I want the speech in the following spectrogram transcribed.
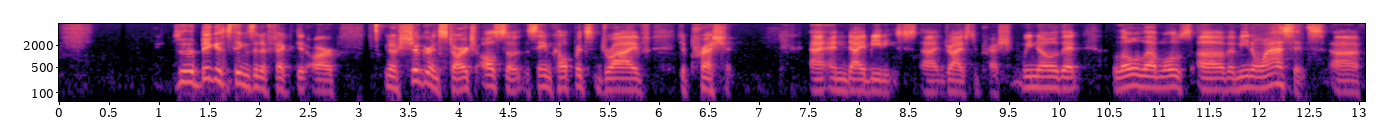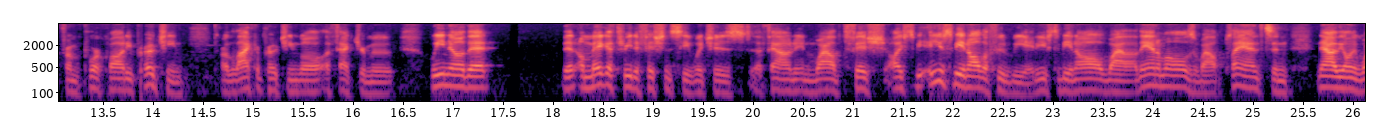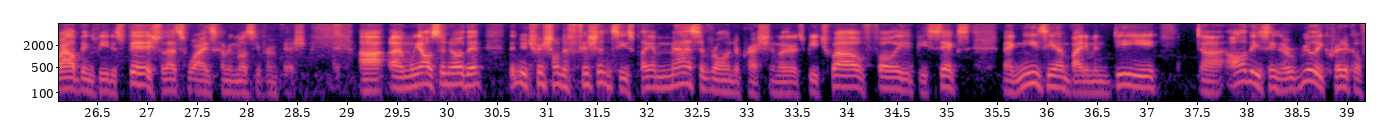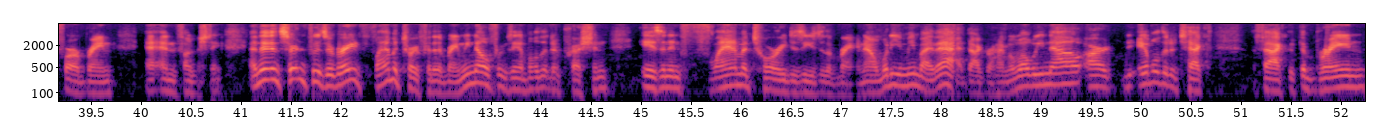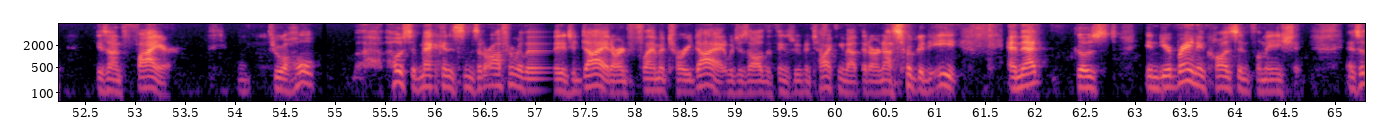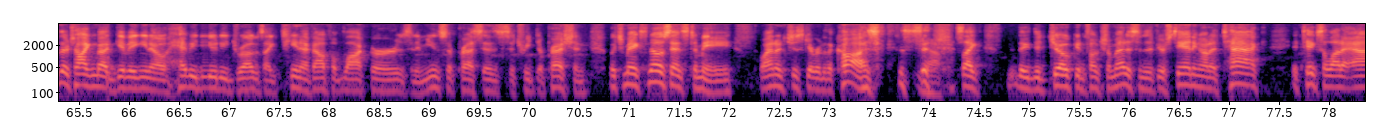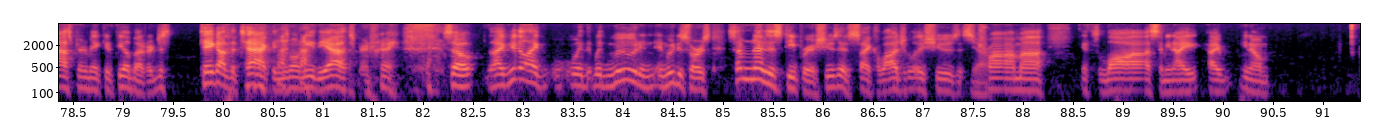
So the biggest things that affect it are you know, sugar and starch also the same culprits drive depression and diabetes uh, drives depression. We know that low levels of amino acids uh, from poor quality protein or lack of protein will affect your mood. We know that that omega-3 deficiency, which is uh, found in wild fish, used to be, it used to be in all the food we ate. It used to be in all wild animals wild plants. And now the only wild things we eat is fish. So that's why it's coming mostly from fish. Uh, and we also know that, that nutritional deficiencies play a massive role in depression, whether it's B12, folate, B6, magnesium, vitamin D, uh, all these things are really critical for our brain and functioning. And then certain foods are very inflammatory for the brain. We know, for example, that depression is an inflammatory disease of the brain. Now, what do you mean by that, Dr. Hyman? Well, we now are able to detect the fact that the brain is on fire through a whole host of mechanisms that are often related to diet, our inflammatory diet, which is all the things we've been talking about that are not so good to eat. And that goes into your brain and causes inflammation. And so they're talking about giving, you know, heavy duty drugs like TNF alpha blockers and immune suppressants to treat depression, which makes no sense to me. Why don't you just get rid of the cause? yeah. It's like the, the joke in functional medicine is if you're standing on a tack, it takes a lot of aspirin to make it feel better. Just take out the tack and you won't need the aspirin, right? So I feel like with, with mood and, and, mood disorders, sometimes it's deeper issues, it's psychological issues, it's yeah. trauma, it's loss. I mean, I, I, you know,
